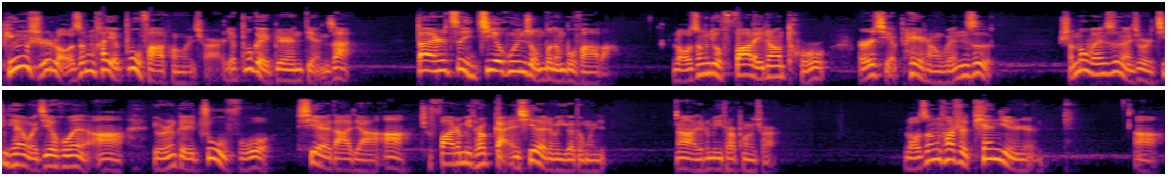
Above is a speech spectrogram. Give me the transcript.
平时老曾他也不发朋友圈，也不给别人点赞，但是自己结婚总不能不发吧？老曾就发了一张图，而且配上文字，什么文字呢？就是今天我结婚啊，有人给祝福，谢谢大家啊，就发这么一条感谢的这么一个东西，啊，就这么一条朋友圈。老曾他是天津人，啊，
